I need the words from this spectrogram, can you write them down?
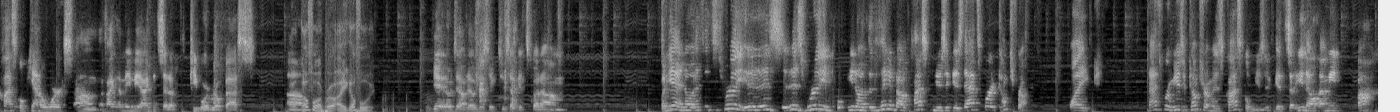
classical piano works. Um, if I maybe I could set up the keyboard real fast. Um, go for it, bro. Hey, go for it. Yeah, no doubt. It will just take two seconds, but um, but yeah, no, it's, it's really it is it is really important. You know, the thing about classical music is that's where it comes from. Like that's where music comes from is classical music. It's you know, I mean Bach.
